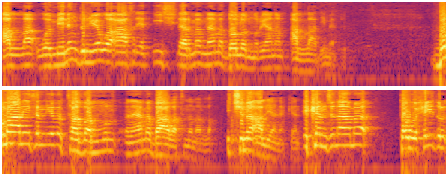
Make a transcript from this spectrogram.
Alla we meniň dünýe we ahyret işlerimem näme dolandyrýanam Alla diýmeklik. Bu manysy nedir? Tazammun näme babatyndan alnyk. Içine alýan eken. Ikinji näme? Tawhidul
